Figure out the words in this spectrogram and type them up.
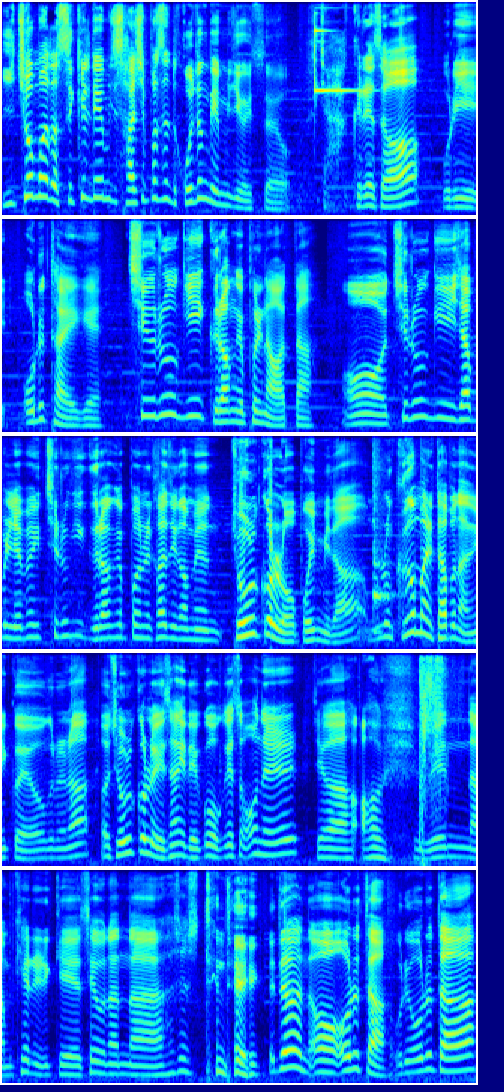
2초마다 스킬 데미지 40% 고정 데미지가 있어요. 자, 그래서 우리 오르타에게 치루기 그랑 웨폰이 나왔다. 어, 치루기 잡으려면 치루기 그랑 웨폰을 가져가면 좋을 걸로 보입니다. 물론 그것만이 답은 아닐 거예요. 그러나 어, 좋을 걸로 예상이 되고 그래서 오늘 제가 아우 웬 남캐를 이렇게 세워놨나 하셨을 텐데 일단 어, 오르타 우리 오르타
